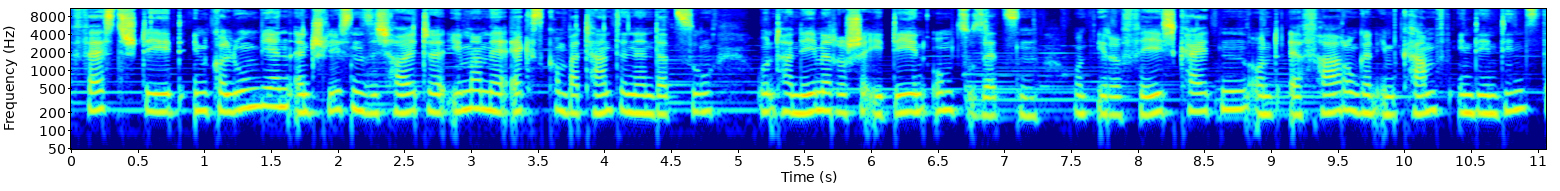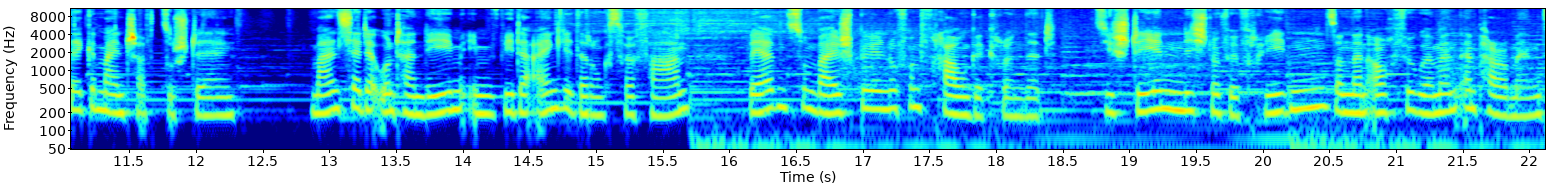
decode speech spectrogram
Fest steht, in Kolumbien entschließen sich heute immer mehr Ex-Kombattantinnen dazu, unternehmerische Ideen umzusetzen und ihre Fähigkeiten und Erfahrungen im Kampf in den Dienst der Gemeinschaft zu stellen. Manche der Unternehmen im Wiedereingliederungsverfahren werden zum Beispiel nur von Frauen gegründet. Sie stehen nicht nur für Frieden, sondern auch für Women Empowerment.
